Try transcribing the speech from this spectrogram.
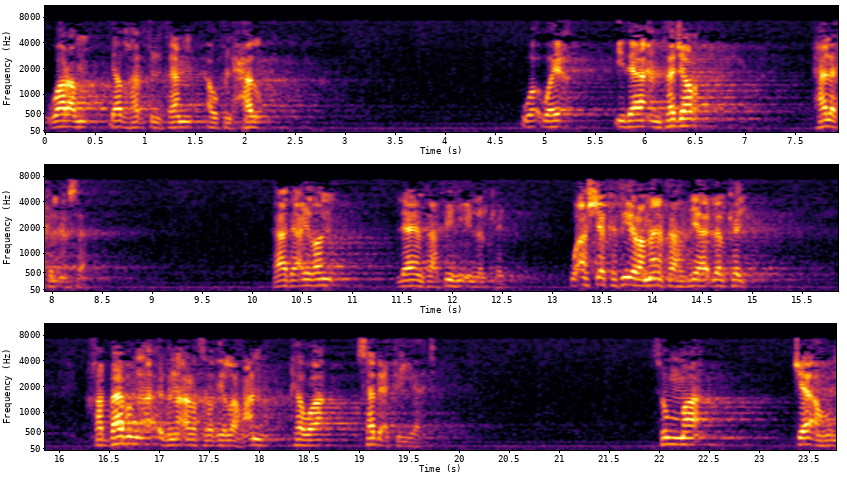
ورم يظهر في الفم أو في الحلق. وإذا انفجر هلك الإنسان. هذا أيضا لا ينفع فيه إلا الكي وأشياء كثيرة ما ينفع فيها إلا الكي خباب بن الأرث رضي الله عنه كوى سبع كيات. ثم جاءهم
